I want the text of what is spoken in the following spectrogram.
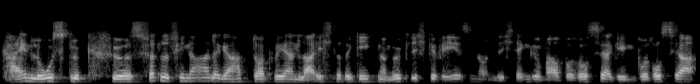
kein Losglück fürs Viertelfinale gehabt. Dort wären leichtere Gegner möglich gewesen. Und ich denke mal, Borussia gegen Borussia,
